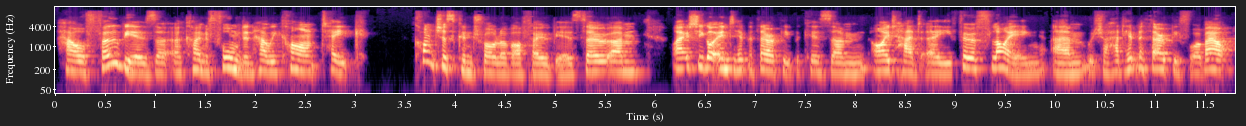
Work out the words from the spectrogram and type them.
how phobias are, are, kind of formed and how we can't take conscious control of our phobias. So um, I actually got into hypnotherapy because um, I'd had a fear of flying, um, which I had hypnotherapy for about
